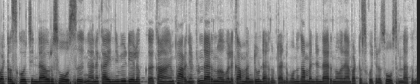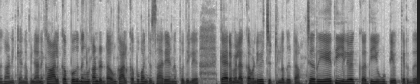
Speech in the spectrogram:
ബട്ടർ സ്കോച്ചിന്റെ ആ ഒരു സോസ് ഞാൻ കഴിഞ്ഞ വീഡിയോയിലൊക്കെ പറഞ്ഞിട്ടുണ്ടായിരുന്നു. അതുപോലെ കമന്റും ഉണ്ടായിരുന്നു. രണ്ട് മൂന്ന് കമന്റ് ഉണ്ടായിരുന്നു അങ്ങനെ ബട്ടർ സ്കോച്ചിന്റെ സോസ് ഉണ്ടാക്കുന്നത് കാണിക്കാൻ. അപ്പോൾ ഞാൻ കാൽ കപ്പ് നിങ്ങൾ കണ്ടിട്ടുണ്ടാവും. കാൽ കപ്പ് പഞ്ചസാരയാണ് ഇപ്പോൾ ഇതിൽ കാരമലാക്കാൻ വേണ്ടി വെച്ചിട്ടുള്ളത് കേട്ടോ ചെറിയ തീയിൽ വെക്കുക തീ കൂട്ടി വെക്കരുത്.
